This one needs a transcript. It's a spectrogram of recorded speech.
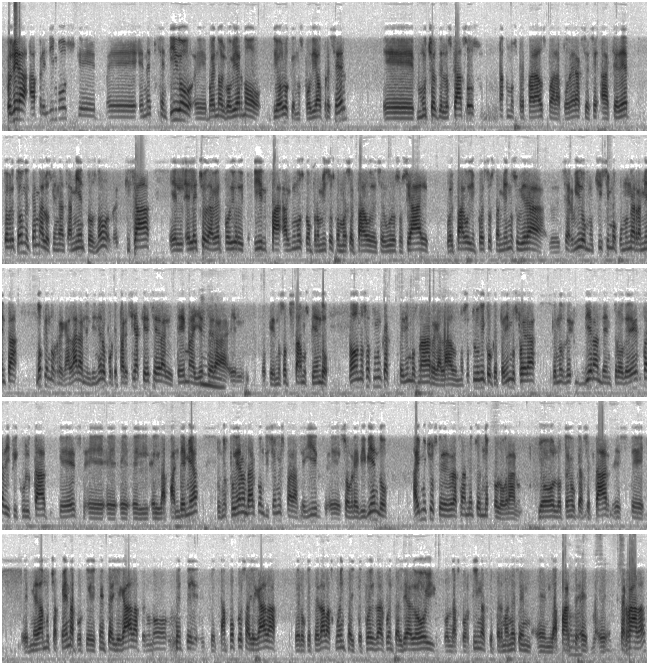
Pues mira, aprendimos que eh, en este sentido, eh, bueno, el gobierno dio lo que nos podía ofrecer. muchos de los casos estábamos preparados para poder acceder, sobre todo en el tema de los financiamientos, ¿no? Quizá el, el hecho de haber podido discutir algunos compromisos como es el pago del seguro social o el pago de impuestos también nos hubiera eh, servido muchísimo como una herramienta, no que nos regalaran el dinero, porque parecía que ese era el tema y ese era el, lo que nosotros estábamos pidiendo. No, nosotros nunca pedimos nada regalado, nosotros lo único que pedimos fuera que nos dieran dentro de esta dificultad que es eh, eh, el, la pandemia, pues nos pudieran dar condiciones para seguir eh, sobreviviendo. Hay muchos que desgraciadamente no lo lograron. Yo lo tengo que aceptar. Este, me da mucha pena porque gente allegada, pero no gente que tampoco es allegada, pero que te dabas cuenta y te puedes dar cuenta el día de hoy con las cortinas que permanecen en la parte cerradas,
